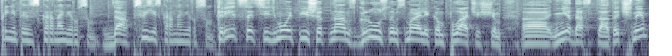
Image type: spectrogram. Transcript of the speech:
принятые с коронавирусом, Да, в связи с коронавирусом. 37-й пишет нам с грустным смайликом плачущим а, недостаточны.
